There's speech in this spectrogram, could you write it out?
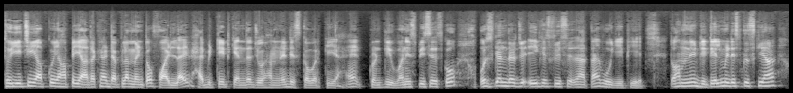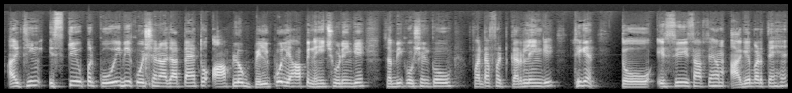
तो ये चीज़ आपको यहाँ पे याद रखना है डेवलपमेंट ऑफ़ वाइल्ड लाइफ हैबिटेट के अंदर जो हमने डिस्कवर किया है ट्वेंटी वन स्पीसीज को, उसके अंदर जो एक स्पीसीज आता है, वो ये भी है। तो हमने डिटेल में डिस्कस किया आई थिंक इसके ऊपर कोई भी क्वेश्चन आ जाता है तो आप लोग बिल्कुल यहाँ पे नहीं छोड़ेंगे, सभी क्वेश्चन को फटाफट कर लेंगे, ठीक है? तो इसी हिसाब से हम आगे बढ़ते हैं।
